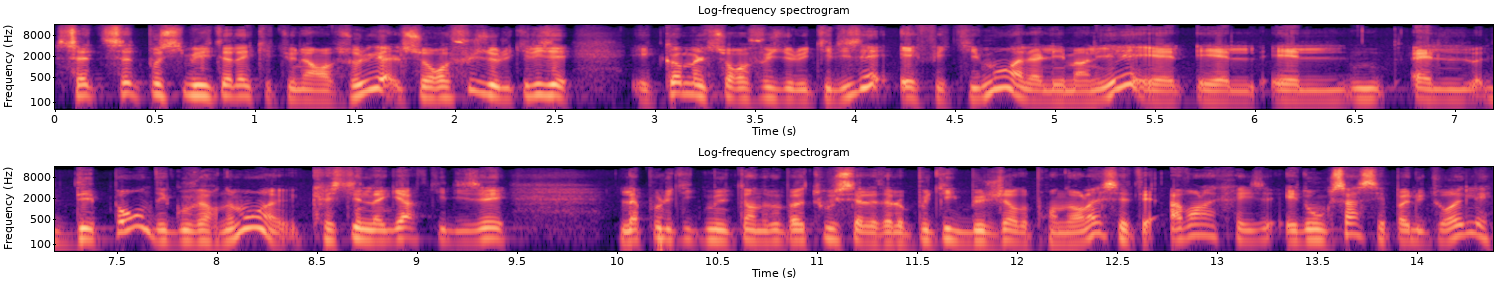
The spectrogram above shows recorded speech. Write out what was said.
cette, cette possibilité-là qui est une arme absolue, elle se refuse de l'utiliser. Et comme elle se refuse de l'utiliser, effectivement, elle a les mains liées et elle, et elle, et elle, elle dépend des gouvernements. Christine Lagarde qui disait la politique monétaire ne peut pas tout, c'est la, la politique budgétaire de prendre dans l'air, c'était avant la crise. Et donc ça, c'est pas du tout réglé.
